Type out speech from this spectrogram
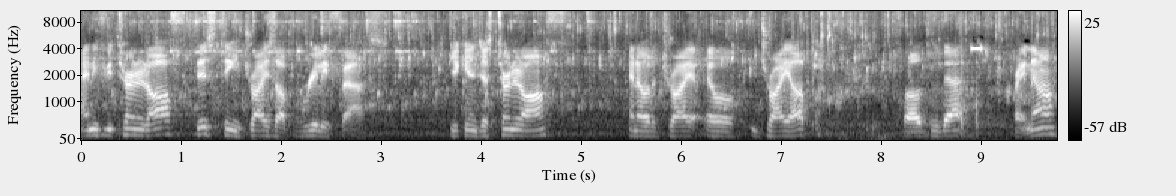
And if you turn it off, this thing dries up really fast. You can just turn it off and it'll dry it'll dry up. So I'll do that right now.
